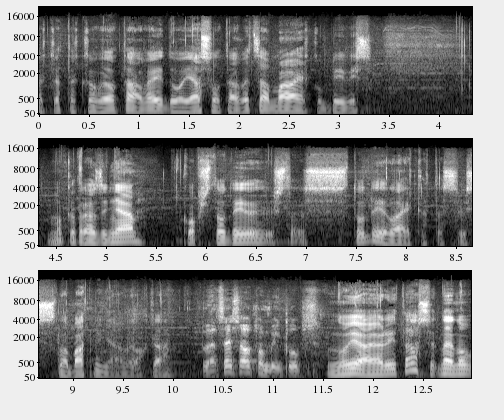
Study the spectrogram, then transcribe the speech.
tā, kā, tā kā vēl tā veidojās, vēl tā vecā māja, kur bija viss. Nu, katrā ziņā kopš studiju, studiju laika tas viss labi atmiņā vēl kā Vecais automobīļu klubs. Nu, jā, arī tas. Nē, nu,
